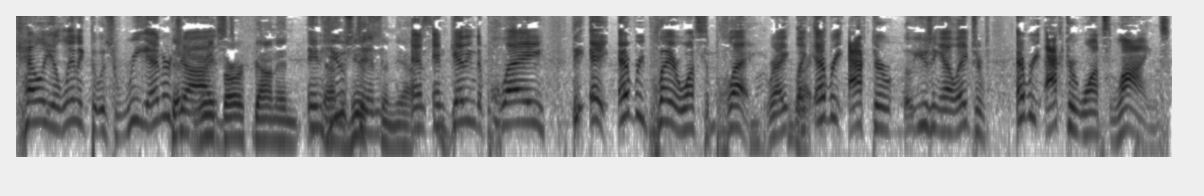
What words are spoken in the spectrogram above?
Kelly Olynyk that was re-energized, rebirth down in in down Houston, Houston yes. and and getting to play. The hey, every player wants to play, right? right? Like every actor, using LA terms, every actor wants lines,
